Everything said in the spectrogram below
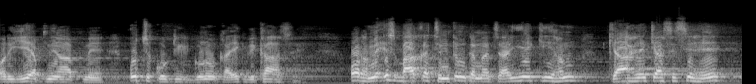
और ये अपने आप में उच्च कोटि के गुणों का एक विकास है। और हमें इस बात का चिंतन करना चाहिए कि हम क्या हैं, क्या शिष्य हैं,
